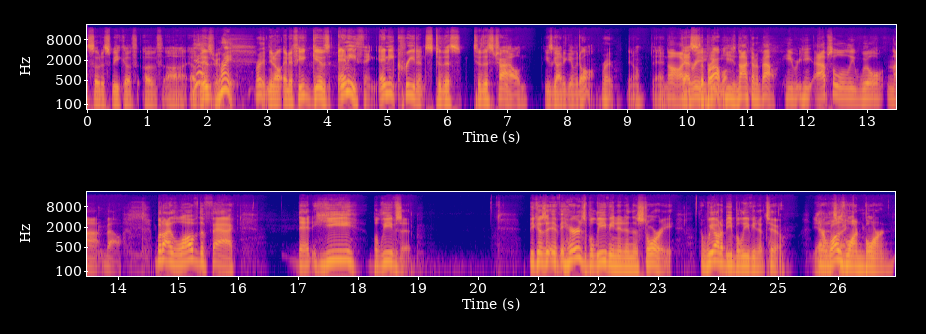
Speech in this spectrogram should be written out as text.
so to speak of of, uh, of Yeah, israel Right. Right. you know and if he gives anything any credence to this to this child he's got to give it all Right. you know and No, I that's agree. the He- problem he's not going to bow. He he absolutely will not bow. But I love the fact that he believes it. Because if Herod's believing it in the story, we ought to be believing it too. Yeah, there was right. one born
